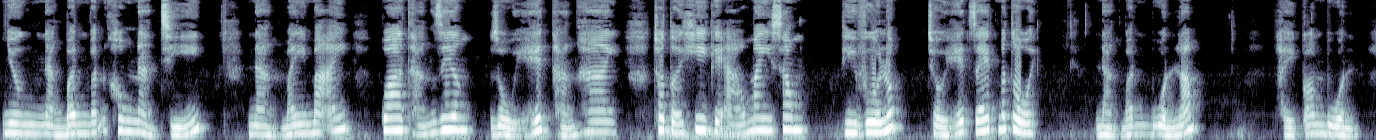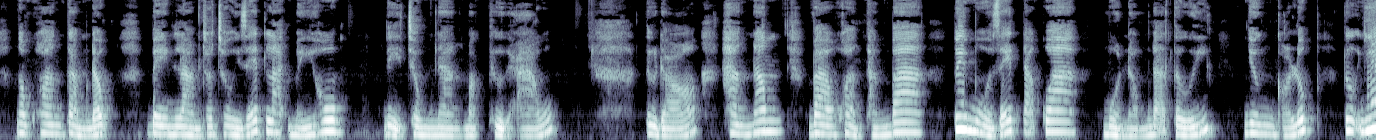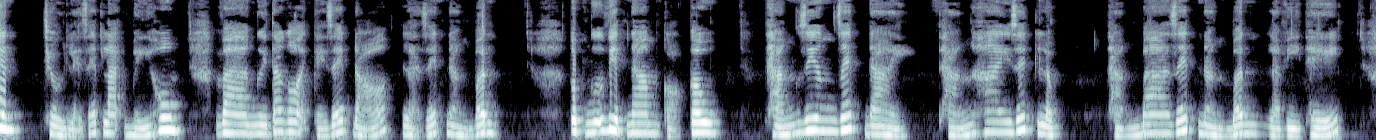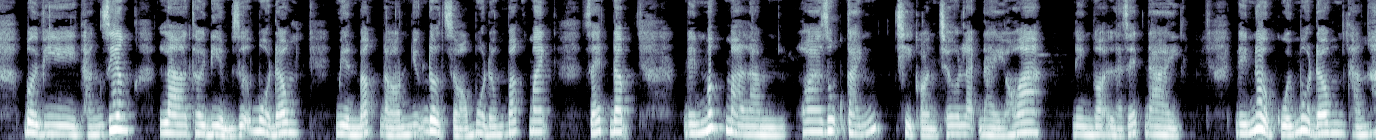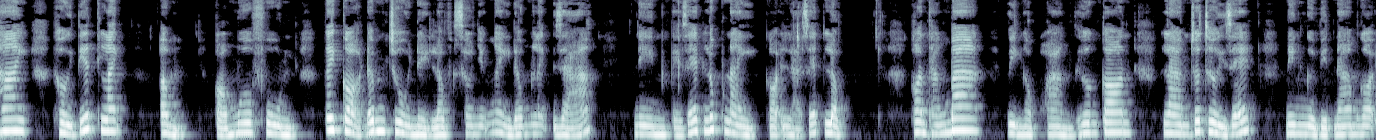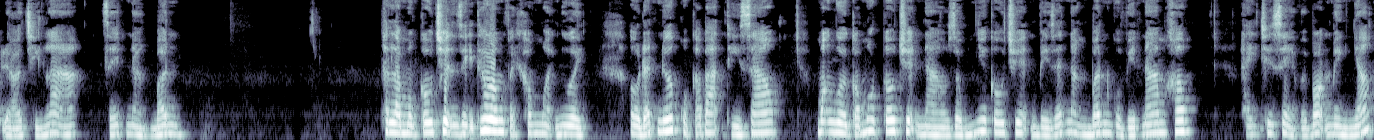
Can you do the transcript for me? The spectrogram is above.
Nhưng nàng Bân vẫn không nản chí, nàng may mãi qua tháng riêng rồi hết tháng 2 cho tới khi cái áo may xong thì vừa lúc trời hết rét mất rồi. Nàng Bân buồn lắm. Thấy con buồn, Ngọc Hoàng cảm động, bèn làm cho trời rét lại mấy hôm để chồng nàng mặc thử áo. Từ đó, hàng năm vào khoảng tháng 3, tuy mùa rét đã qua, mùa nóng đã tới, nhưng có lúc tự nhiên trời lại rét lại mấy hôm và người ta gọi cái rét đó là rét nàng bân. Tục ngữ Việt Nam có câu tháng riêng rét đài, tháng hai rét lộc, tháng 3 rét nàng bân là vì thế. Bởi vì tháng riêng là thời điểm giữa mùa đông, miền Bắc đón những đợt gió mùa đông bắc mạnh, rét đậm, đến mức mà làm hoa rụng cánh chỉ còn trơ lại đài hoa nên gọi là rét đài. Đến nửa cuối mùa đông tháng 2, thời tiết lạnh, ẩm, có mưa phùn, cây cỏ đâm chồi nảy lộc sau những ngày đông lạnh giá, nên cái rét lúc này gọi là rét lộc. Còn tháng 3, vì Ngọc Hoàng thương con, làm cho trời rét, nên người Việt Nam gọi đó chính là rét nàng bân. Thật là một câu chuyện dễ thương phải không mọi người? Ở đất nước của các bạn thì sao? Mọi người có một câu chuyện nào giống như câu chuyện về rét nàng bân của Việt Nam không? Hãy chia sẻ với bọn mình nhé!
